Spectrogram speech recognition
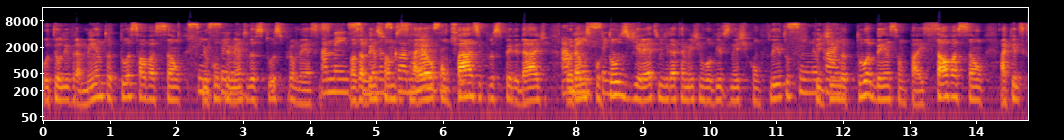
o teu livramento, a tua salvação Sim, e o cumprimento Senhor. das tuas promessas. Amém, Nós Senhor, abençoamos nós Israel com paz e prosperidade. Amém, Oramos por Senhor. todos direto e indiretamente envolvidos neste conflito, Sim, pedindo Pai. a tua bênção, Pai, salvação àqueles que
